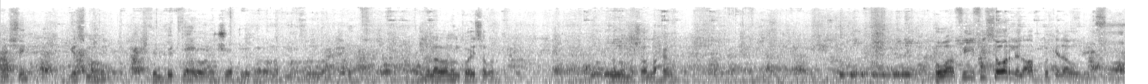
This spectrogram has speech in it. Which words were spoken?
ماشي. جسمه اهو. في البيت فيها الوانات شوكليت الوانات مقفولة وبتاع. دول الوانهم كويسة برضه الوانهم ما شاء الله حلو. هو في في صور للأب كده و... صور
